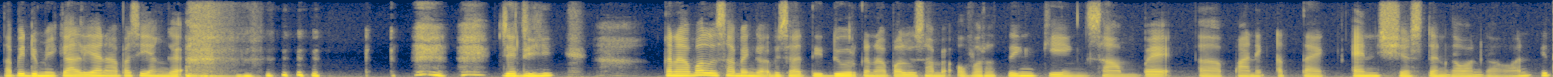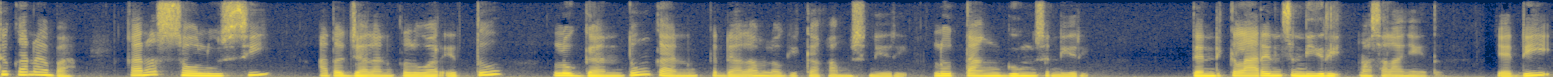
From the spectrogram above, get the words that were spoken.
Tapi demi kalian apa sih yang enggak? Jadi Kenapa lu sampai nggak bisa tidur? Kenapa lu sampai overthinking, sampai uh, panic attack, anxious dan kawan-kawan? Itu karena apa? Karena solusi atau jalan keluar itu lu gantungkan ke dalam logika kamu sendiri. Lu tanggung sendiri. Dan dikelarin sendiri masalahnya itu. Jadi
